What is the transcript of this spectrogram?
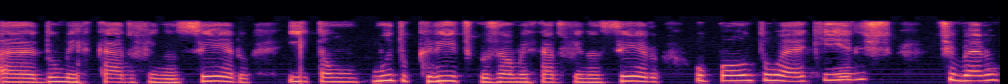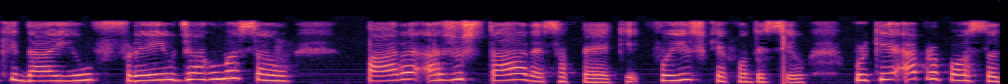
é, do mercado financeiro e estão muito críticos ao mercado financeiro, o ponto é que eles tiveram que dar aí um freio de arrumação para ajustar essa PEC. Foi isso que aconteceu. Porque a proposta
